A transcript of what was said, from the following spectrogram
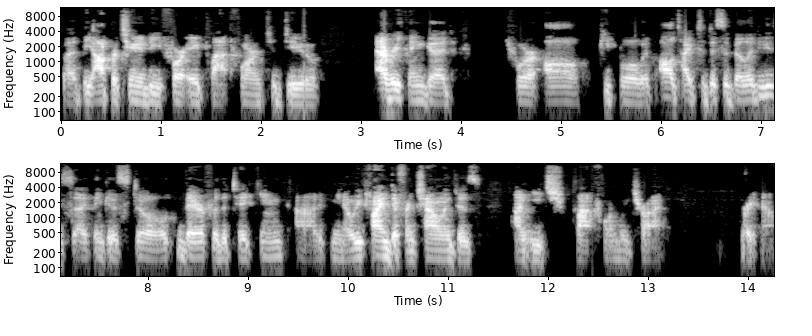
but the opportunity for a platform to do everything good for all people with all types of disabilities, I think is still there for the taking. Uh, you know, we find different challenges on each platform we try right now.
